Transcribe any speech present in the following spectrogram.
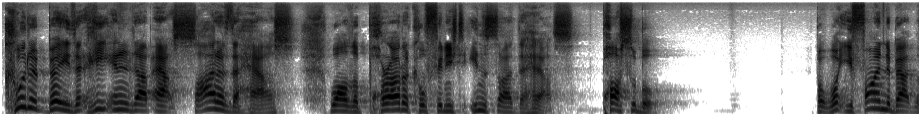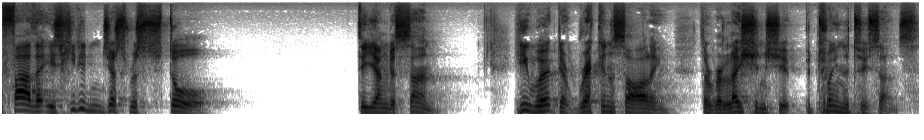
could it be that he ended up outside of the house while the prodigal finished inside the house? Possible. But what you find about the Father is he didn't just restore the younger son, he worked at reconciling the relationship between the two sons.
